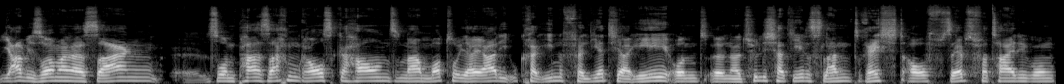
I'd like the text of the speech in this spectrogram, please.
ja, wie soll man das sagen, äh, so ein paar Sachen rausgehauen, so nach dem Motto, ja, ja, die Ukraine verliert ja eh und äh, natürlich hat jedes Land Recht auf Selbstverteidigung,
